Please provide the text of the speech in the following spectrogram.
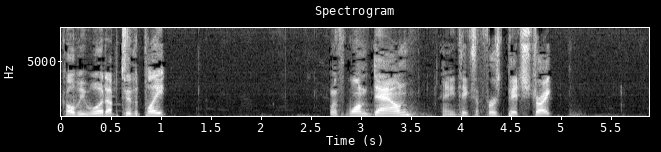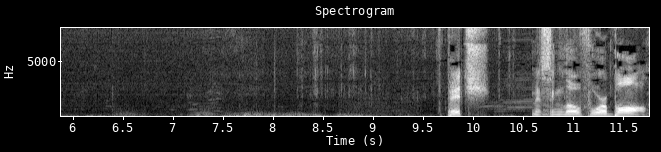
Colby Wood up to the plate with one down, and he takes a first pitch strike. Pitch, missing low for a ball.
